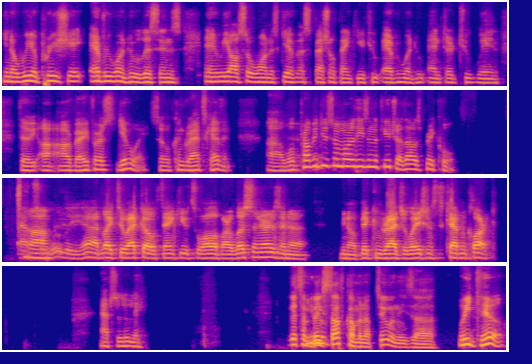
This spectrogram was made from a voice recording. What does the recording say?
You know, we appreciate everyone who listens, and we also want to give a special thank you to everyone who entered to win the uh, our very first giveaway. So congrats, Kevin. Uh, we'll probably do some more of these in the future. That was pretty cool. Um, Absolutely, um, yeah. I'd like to echo thank you to all of our listeners and a you know big congratulations to Kevin Clark. Absolutely. We got some you, big stuff coming up too in these. uh We do.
